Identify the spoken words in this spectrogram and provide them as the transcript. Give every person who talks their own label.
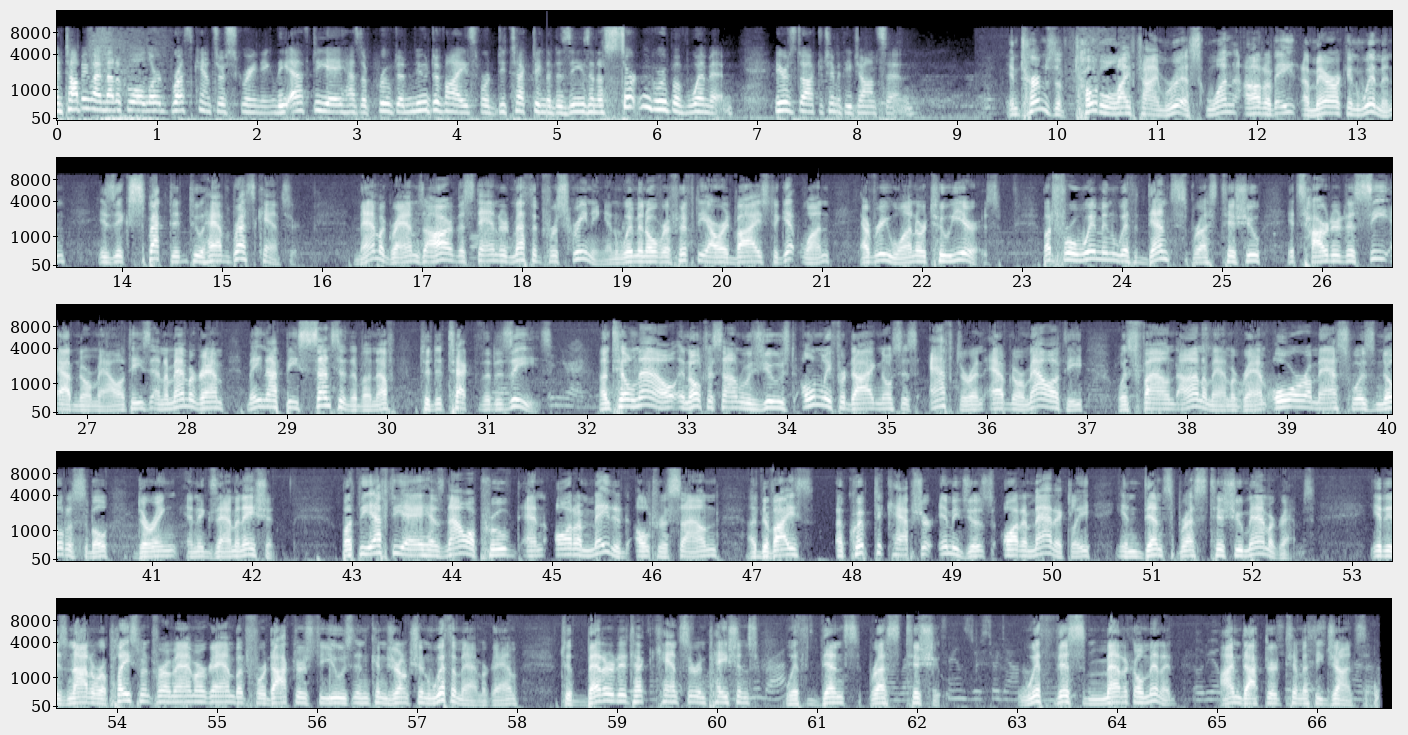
Speaker 1: And topping my medical alert breast cancer screening, the FDA has approved a new device for detecting the disease in a certain group of women. Here's Dr. Timothy Johnson.
Speaker 2: In terms of total lifetime risk, one out of eight American women is expected to have breast cancer. Mammograms are the standard method for screening, and women over 50 are advised to get one every one or two years. But for women with dense breast tissue, it's harder to see abnormalities, and a mammogram may not be sensitive enough to detect the disease. Until now, an ultrasound was used only for diagnosis after an abnormality was found on a mammogram or a mass was noticeable during an examination. But the FDA has now approved an automated ultrasound, a device equipped to capture images automatically in dense breast tissue mammograms. It is not a replacement for a mammogram, but for doctors to use in conjunction with a mammogram to better detect cancer in patients with dense breast tissue. With this medical minute, I'm Dr. Timothy Johnson.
